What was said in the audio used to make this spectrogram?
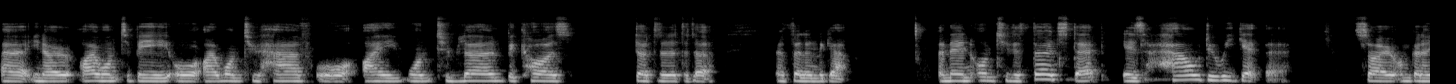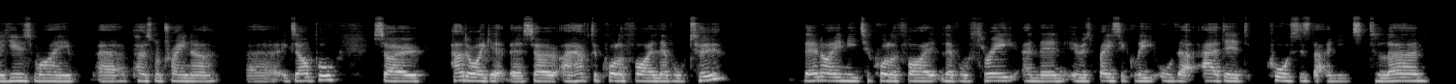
uh, you know, I want to be, or I want to have, or I want to learn because da da da da, da and fill in the gap. And then on to the third step is how do we get there? So I'm going to use my uh, personal trainer uh, example. So how do I get there? So I have to qualify level two. Then I need to qualify level three. And then it was basically all the added courses that I needed to learn.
